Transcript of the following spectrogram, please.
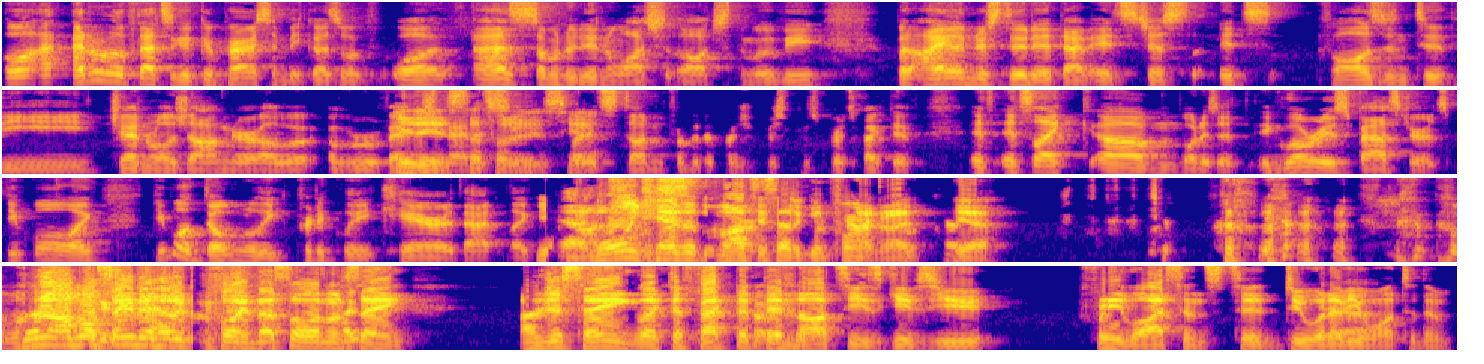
well, I, I don't know if that's a good comparison because well, as someone who didn't watch watch the movie, but I understood it that it's just it's falls into the general genre of a, of a revenge it is, fantasy, that's what it is, yeah. but it's done from a different perspective. It's it's like um, what is it? Inglourious Basterds. People like people don't really particularly care that like yeah, no one cares that the Nazis had a good point, right? Yeah. yeah. no, no, I'm not saying they had a good point. That's not what I'm I, saying. I'm just saying like the fact that they're Nazis gives you free license to do whatever yeah. you want to them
